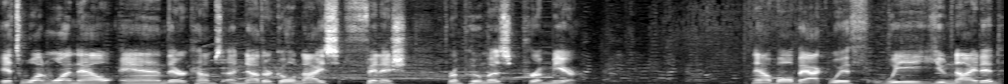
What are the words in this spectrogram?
it's 1 1 now, and there comes another goal. Nice finish from Pumas Premier. Now, ball back with We United.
